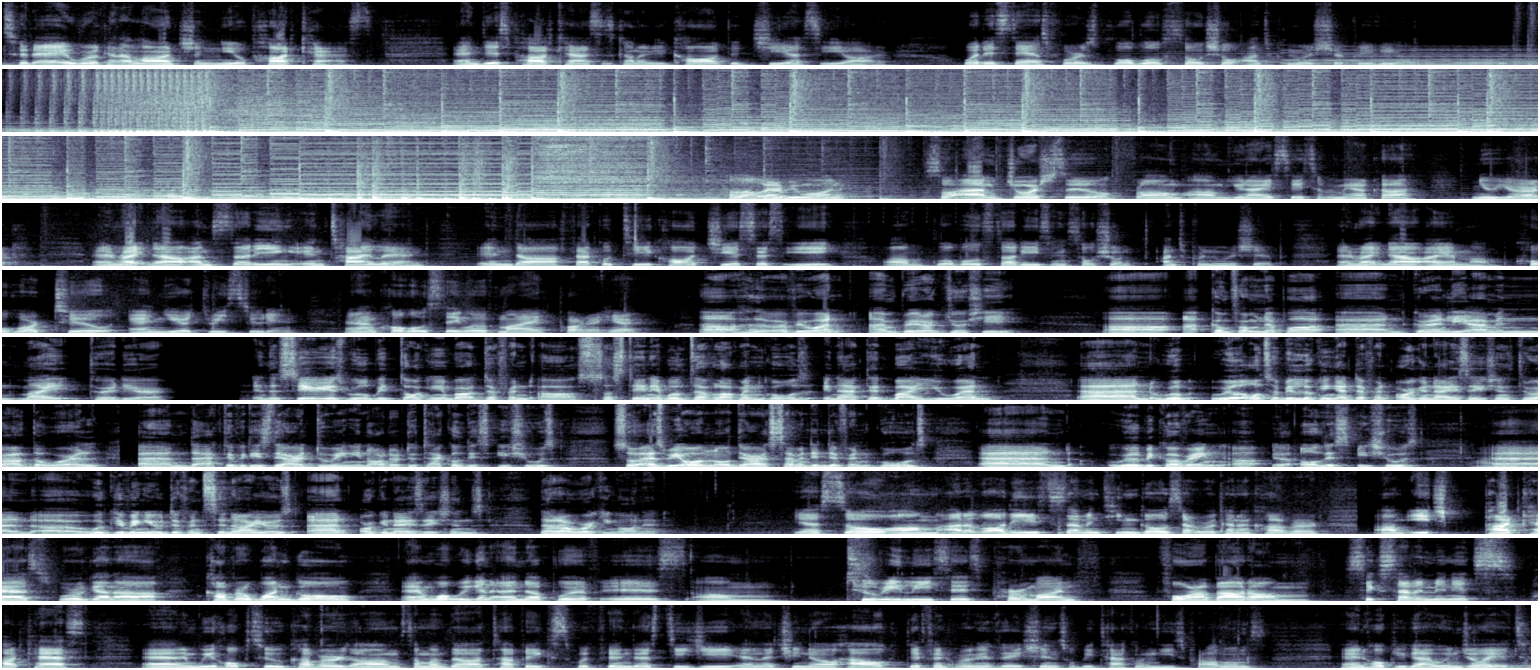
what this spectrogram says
Today, we're going to launch a new podcast, and this podcast is going to be called the GSER. What it stands for is Global Social Entrepreneurship Review. Hello, everyone. So I'm George Su from um, United States of America, New York, and right now I'm studying in Thailand in the faculty called GSSE, um, Global Studies in Social Entrepreneurship. And right now I am um, cohort two and year three student, and I'm co-hosting with my partner here. Uh, hello everyone, I'm Prerak Joshi. Uh, I come from Nepal and currently I'm in my third year. In the series, we'll be talking about different uh, sustainable development goals enacted by UN, and we'll we'll also be looking at different organizations throughout the world and the activities they are doing in order to tackle these issues. So, as we all know, there are 17 different goals, and we'll be covering uh, all these issues, and uh, we're giving you different scenarios and organizations that are working on it. Yeah, so um, out of all these 17 goals that we're gonna cover, um, each podcast we're gonna cover one goal, and what we're gonna end up with is um, two releases per month for about um, six, seven minutes podcast. And we hope to cover um, some of the topics within the SDG and let you know how different organizations will be tackling these problems. And hope you guys will enjoy it.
